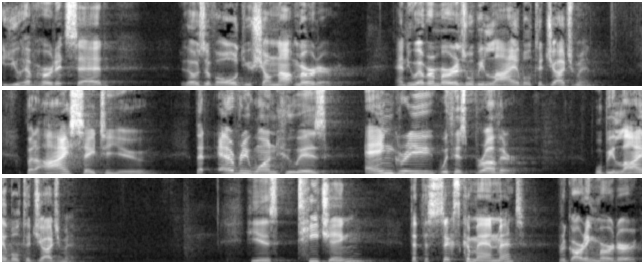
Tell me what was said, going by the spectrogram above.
You have heard it said, those of old, you shall not murder, and whoever murders will be liable to judgment. But I say to you that everyone who is angry with his brother will be liable to judgment. He is teaching that the sixth commandment regarding murder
